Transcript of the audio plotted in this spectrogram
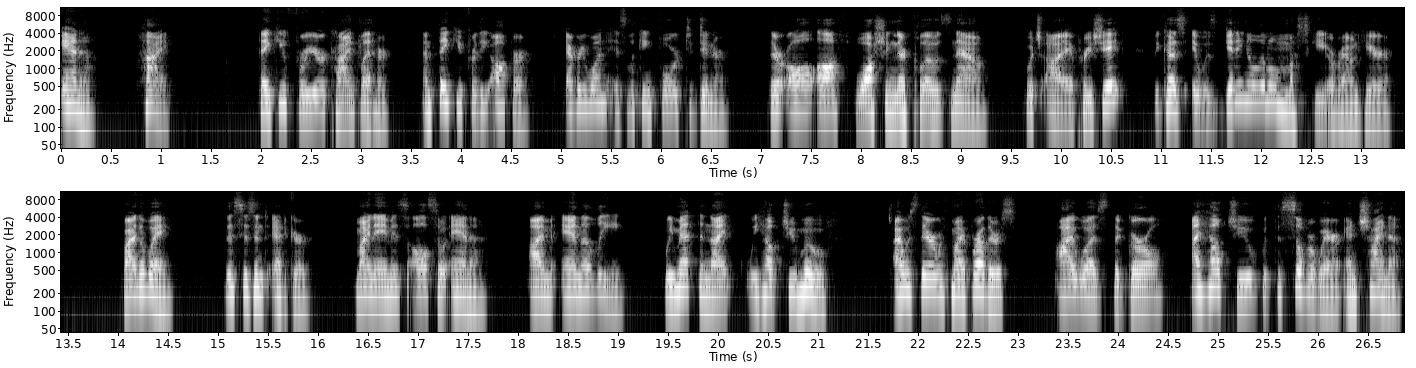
Anna, hi. Thank you for your kind letter, and thank you for the offer. Everyone is looking forward to dinner. They're all off washing their clothes now, which I appreciate because it was getting a little musky around here. By the way, this isn't Edgar. My name is also Anna. I'm Anna Lee. We met the night we helped you move. I was there with my brothers. I was the girl. I helped you with the silverware and china,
